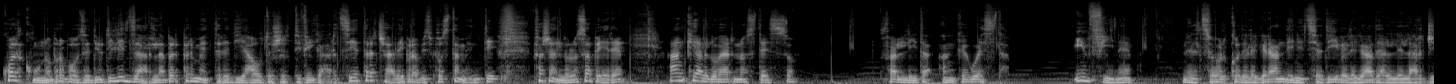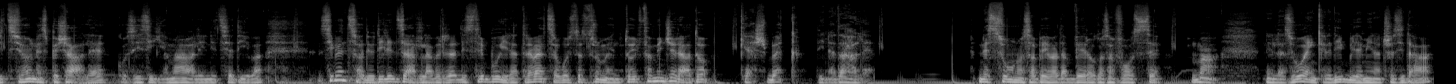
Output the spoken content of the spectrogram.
qualcuno propose di utilizzarla per permettere di autocertificarsi e tracciare i propri spostamenti, facendolo sapere anche al governo stesso. Fallita anche questa. Infine, nel solco delle grandi iniziative legate all'elargizione speciale, così si chiamava l'iniziativa, si pensò di utilizzarla per distribuire attraverso questo strumento il famigerato cashback di Natale. Nessuno sapeva davvero cosa fosse, ma, nella sua incredibile minacciosità,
